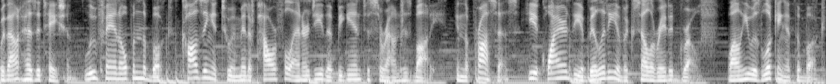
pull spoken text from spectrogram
Without hesitation, Lu Fan opened the book, causing it to emit a powerful energy that began to surround his body. In the process, he acquired the ability of accelerated growth. While he was looking at the book,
